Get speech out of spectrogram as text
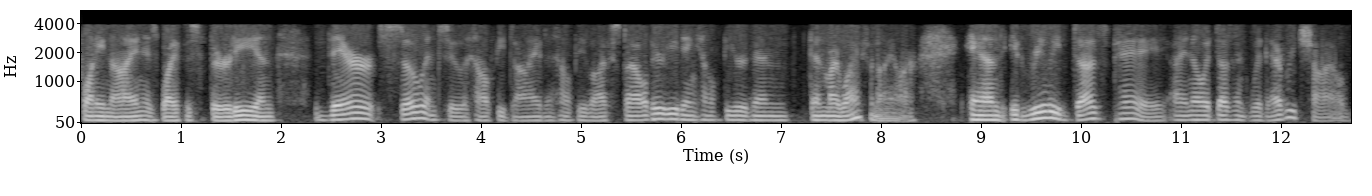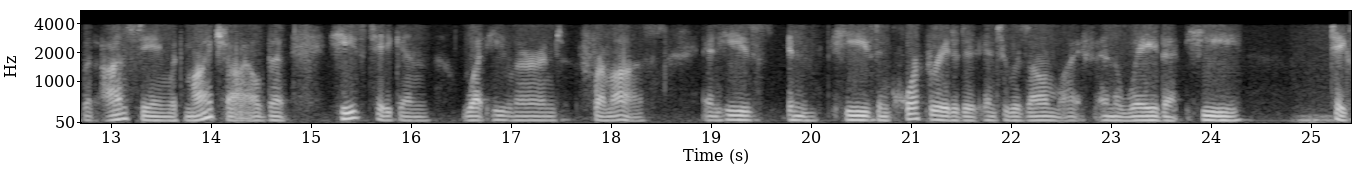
29 his wife is 30 and they're so into a healthy diet and healthy lifestyle they're eating healthier than than my wife and I are. And it really does pay i know it doesn't with every child but i'm seeing with my child that he's taken what he learned from us and he's in he's incorporated it into his own life and the way that he takes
